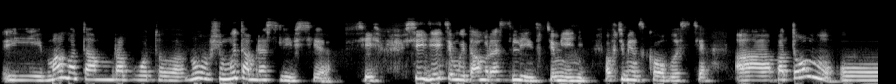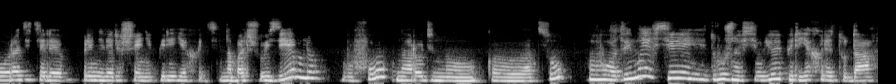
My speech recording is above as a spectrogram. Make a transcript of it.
и мама там работала. Ну, в общем, мы там росли все все, все дети мы там росли в Тюмени, в Тюменской области. А потом у родителей приняли решение переехать на Большую Землю, в Уфу, на родину к отцу. Вот, и мы всей дружной семьей переехали туда.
